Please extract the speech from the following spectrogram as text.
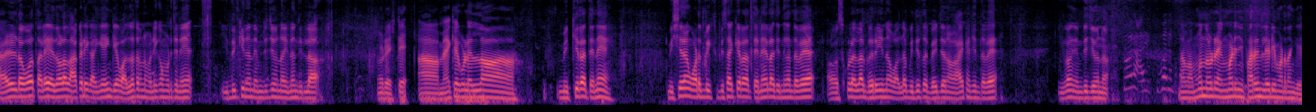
ಎರಡವ ತಲೆ ಎದೊಳಲ್ಲ ಆ ಕಡೆಗೆ ಹಂಗೆ ಹಿಂಗೆ ಹೊಲ್ದ ಹತ್ರ ಮನಿಕೊಂಡ್ಬಿಡ್ತೀನಿ ಇದಕ್ಕಿಂತ ನೆಮ್ಮದಿ ಜೀವನ ಇನ್ನೊಂದಿಲ್ಲ ನೋಡಿ ಅಷ್ಟೇ. ಆ ಮೇಕೆಗಳೆಲ್ಲ ಮಿಕ್ಕಿರೋ ತೆನೆ ಮಿಷಿನಾಗ ಹೊಡೆದು ಬಿಕ್ ಬಿಸಾಕಿರೋ ತೆನೆ ಎಲ್ಲ ತಿನ್ಕೊಂತವೆ ಹಸ್ಗಳೆಲ್ಲ ಗರಿನ ಹೊಲ್ದ ಬಿದ್ದಿರ್ತವೆ ಬೇಜ ನಾವು ಹಾಕೊಂಡು ತಿಂತವೆ. ಇವಾಗ ನೆಮ್ಮದಿ ಜೀವನ. ನಮ್ಮ ಅಮ್ಮನ ನೋಡ್ರಿ ಹೆಂಗೆ ಮಾಡಿದ್ದೀನಿ ಫಾರಿನ್ ಲೇಡಿ ಮಾಡ್ದಂಗೆ.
